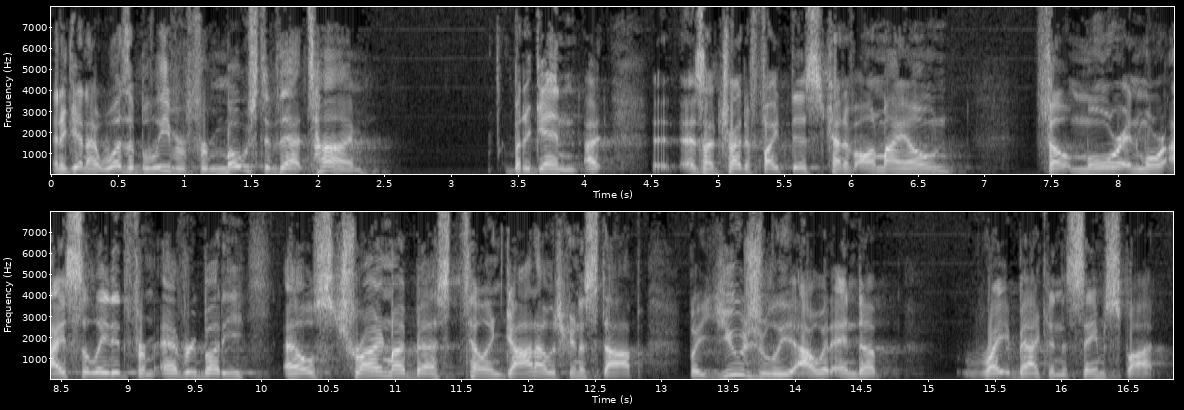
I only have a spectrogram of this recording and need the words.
And again, I was a believer for most of that time. But again, I, as I tried to fight this kind of on my own, felt more and more isolated from everybody else, trying my best, telling God I was going to stop, but usually I would end up right back in the same spot,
